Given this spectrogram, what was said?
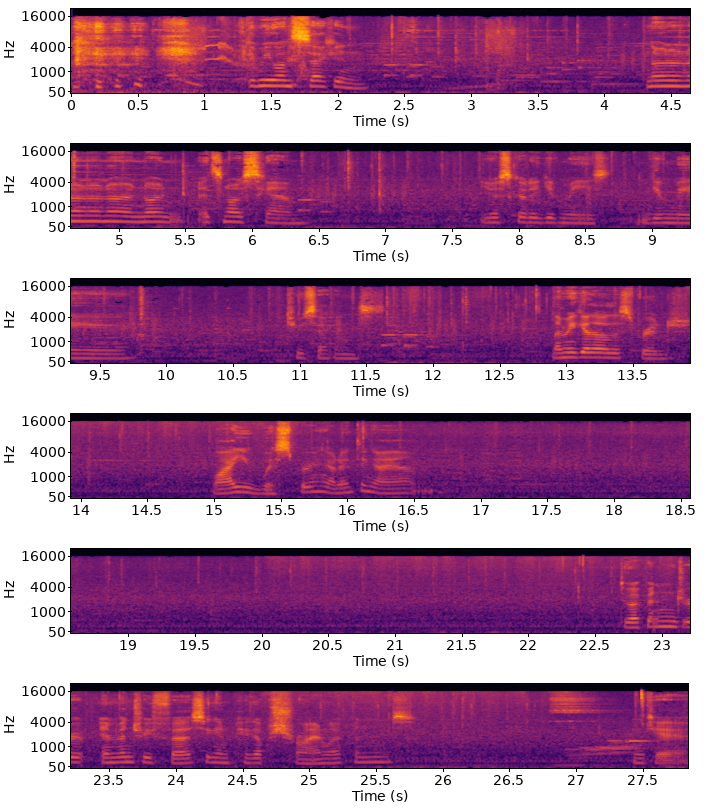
Give me one second. No, no, no, no, no, no, it's not a scam. You just gotta give me, give me two seconds. Let me get out of this bridge. Why are you whispering? I don't think I am. Do weapon inventory first you can pick up shrine weapons? Okay.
